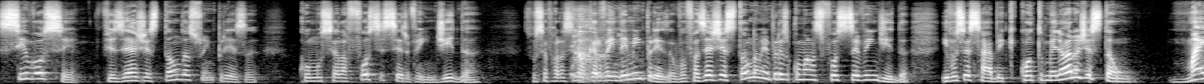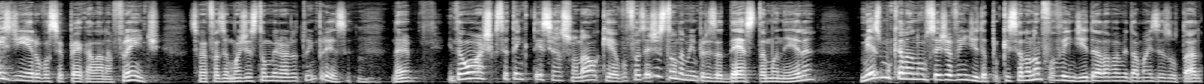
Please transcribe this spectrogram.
Se você fizer a gestão da sua empresa como se ela fosse ser vendida, você fala assim, não, eu quero vender minha empresa, eu vou fazer a gestão da minha empresa como ela fosse ser vendida. E você sabe que quanto melhor a gestão, mais dinheiro você pega lá na frente, você vai fazer uma gestão melhor da tua empresa. Uhum. Né? Então, eu acho que você tem que ter esse racional que é, eu vou fazer a gestão da minha empresa desta maneira, mesmo que ela não seja vendida, porque se ela não for vendida, ela vai me dar mais resultado,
